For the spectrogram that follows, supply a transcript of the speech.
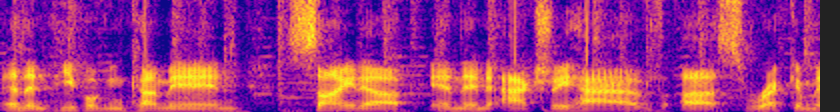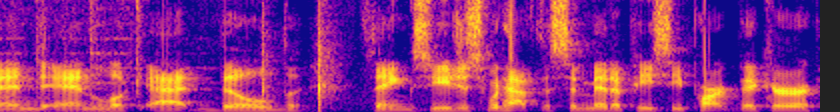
and then people can come in, sign up, and then actually have us recommend and look at build things. So you just would have to submit a PC part picker.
